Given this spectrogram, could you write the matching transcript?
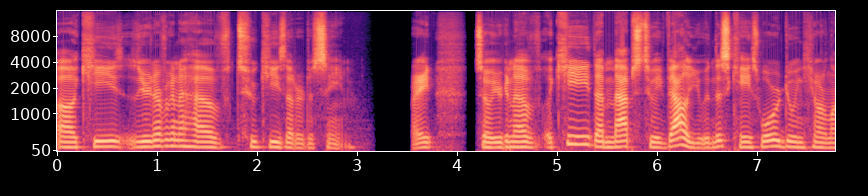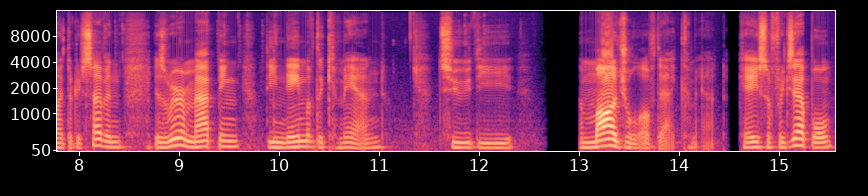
uh, keys. You're never gonna have two keys that are the same right? So you're going to have a key that maps to a value. In this case, what we're doing here on line 37 is we're mapping the name of the command to the, the module of that command. Okay, so for example,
